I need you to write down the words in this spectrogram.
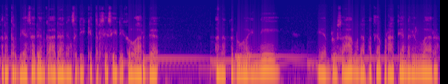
Karena terbiasa dengan keadaan yang sedikit tersisih di keluarga. Anak kedua ini ya berusaha mendapatkan perhatian dari luar,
